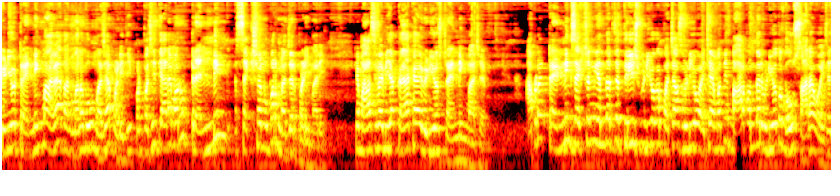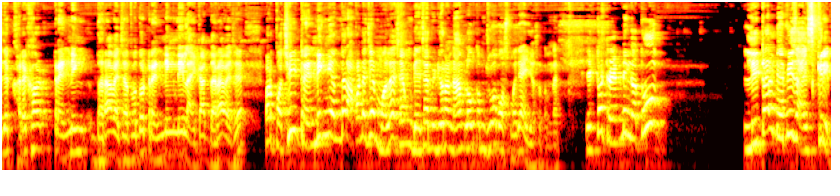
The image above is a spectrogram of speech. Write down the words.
વીડિયો ટ્રેન્ડિંગમાં આવ્યા હતા મને બહુ મજા પડી હતી. પણ પછી ત્યારે મારું ટ્રેન્ડિંગ સેક્શન ઉપર નજર પડી મારી. કે મારા સિવાય બીજા કયા કયા વિડીયોઝ ટ્રેન્ડિંગમાં છે. આપણે ટ્રેન્ડિંગ સેક્શનની અંદર જે ત્રીસ વીડિયો કે પચાસ વીડિયો હોય છે, એમાંથી બાર પંદર વીડિયો તો બહુ સારા હોય છે, જે ખરેખર ટ્રેન્ડિંગ ધરાવે છે અથવા તો ટ્રેન્ડિંગની લાયકાત ધરાવે છે. પણ પછી ટ્રેન્ડિંગની અંદર આપણને જે મળે છે, હું બે ચાર વિડીયોના નામ લઉં, તમે જુઓ બોસ મજા આવી જશે તમને. એક તો ટ્રેન્ડિંગ હતું લિટલ બેબીઝ આઈસ્ક્રીમ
